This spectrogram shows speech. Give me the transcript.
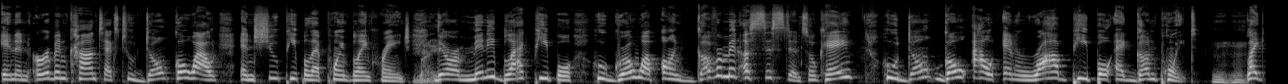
in an urban context who don't go out and shoot people at point blank range. Right. There are many black people who grow up on government assistance, okay, who don't go out and rob people at gunpoint. Mm-hmm. Like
